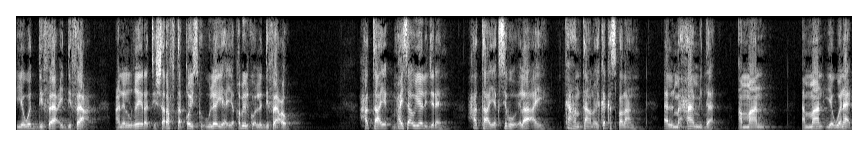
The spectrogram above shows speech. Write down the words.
iyo wadifaaci difaac can alghiirati sharafta qoyska uu leeyahay iyo qabiilka oo la difaaco. Maxay saa u yeeli jireen? Xataa yagsibuu ilaa ay ka hantaan oo ay ka kasbadaan almaxaamida ammaan ammaan iyo wanaag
